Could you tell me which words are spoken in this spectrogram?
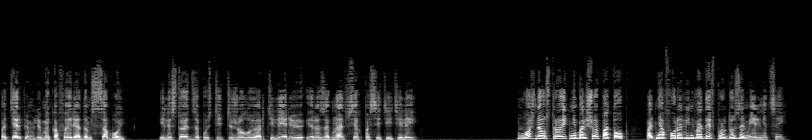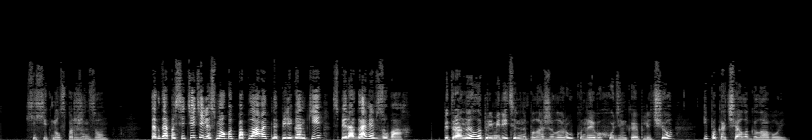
«Потерпим ли мы кафе рядом с собой? Или стоит запустить тяжелую артиллерию и разогнать всех посетителей?» «Можно устроить небольшой потоп, подняв уровень воды в пруду за мельницей», — хихикнул Спаржензон. Тогда посетители смогут поплавать на перегонки с пирогами в зубах. Петронелла примирительно положила руку на его худенькое плечо и покачала головой.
